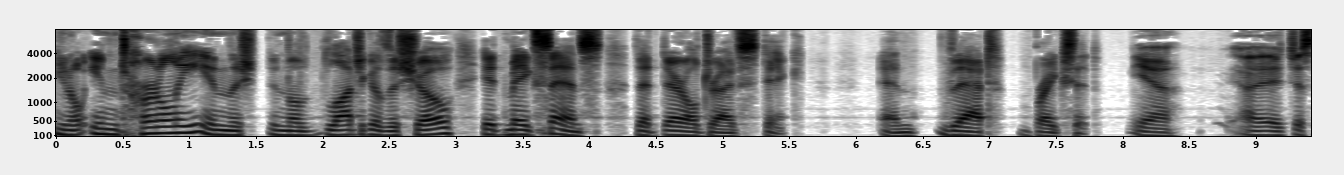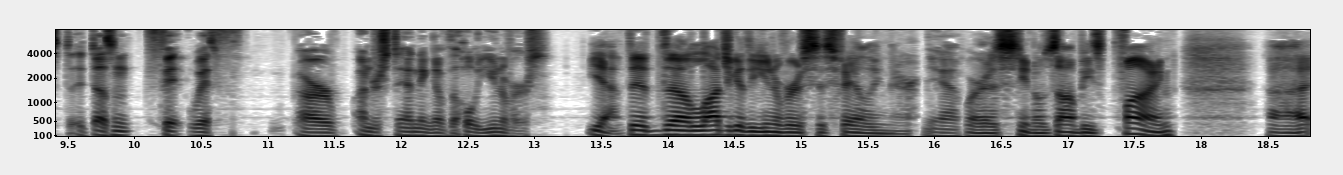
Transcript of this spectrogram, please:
you know internally in the sh- in the logic of the show, it makes sense that Daryl drives stick, and that breaks it. Yeah, uh, it just it doesn't fit with our understanding of the whole universe. Yeah, the the logic of the universe is failing there. Yeah. Whereas you know zombies fine. Uh,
